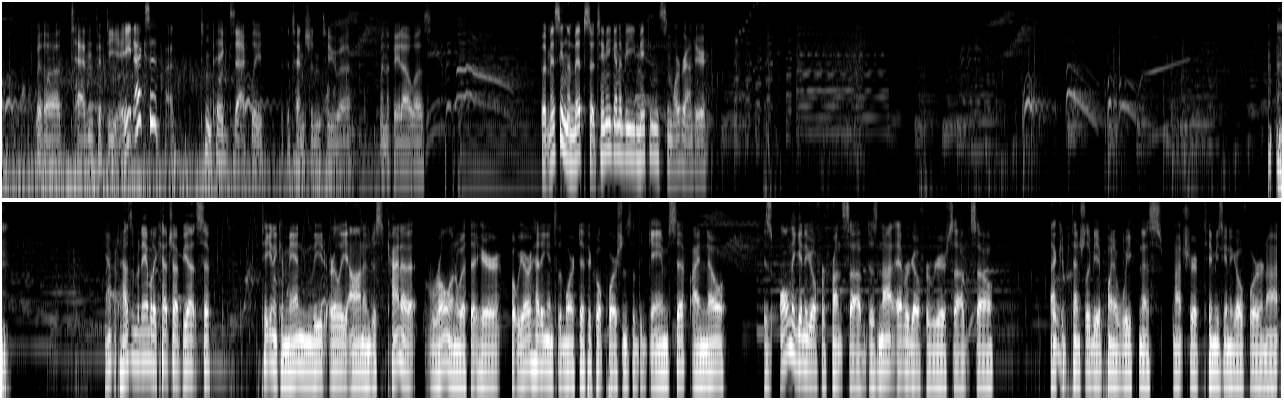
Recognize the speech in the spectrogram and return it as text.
With a 1058 exit? I didn't pay exactly attention to uh, when the fade out was. But missing the MIP, so Timmy gonna be making some more ground here. yeah, but hasn't been able to catch up yet. Sif taking a commanding lead early on and just kind of rolling with it here. But we are heading into the more difficult portions of the game. Sif, I know, is only going to go for front sub, does not ever go for rear sub, so that could potentially be a point of weakness. Not sure if Timmy's going to go for it or not.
